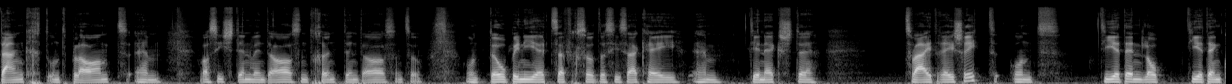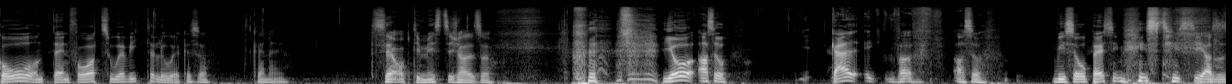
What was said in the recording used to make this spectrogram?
denkt und plant, ähm, was ist denn, wenn das und könnte denn das und so. Und da bin ich jetzt einfach so, dass ich sage, hey, ähm, die nächsten zwei, drei Schritte und die dann, die dann gehen und dann vorzu weiter schauen. So. Genau. Sehr optimistisch also. ja, also, gell, also, wieso pessimistisch sein? Also,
